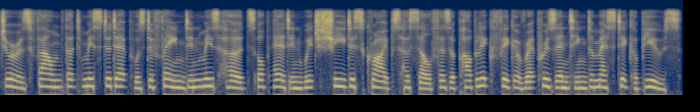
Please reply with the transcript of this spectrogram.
Jurors found that Mr. Depp was defamed in Ms. Heard's op-ed in which she describes herself as a public figure representing domestic abuse,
